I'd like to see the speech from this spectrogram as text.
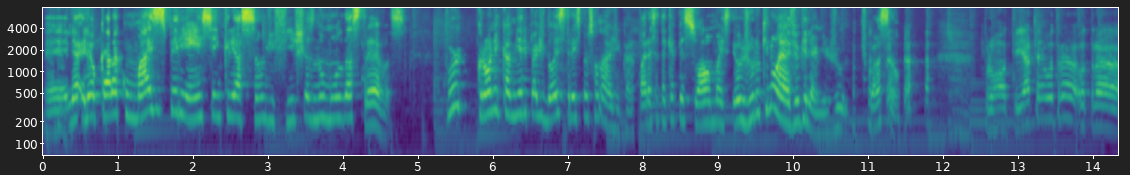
É, ele, é, ele é o cara com mais experiência em criação de fichas no mundo das trevas. Por crônica minha, ele perde dois, três personagens, cara. Parece até que é pessoal, mas eu juro que não é, viu, Guilherme? Juro, de coração. Pronto, e até outra, outra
